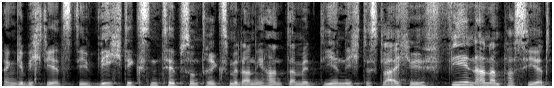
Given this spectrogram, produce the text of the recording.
dann gebe ich dir jetzt die wichtigsten Tipps und Tricks mit an die Hand, damit dir nicht das gleiche wie vielen anderen passiert,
